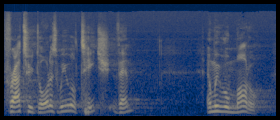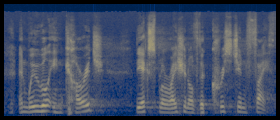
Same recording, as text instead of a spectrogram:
for our two daughters, we will teach them and we will model and we will encourage the exploration of the Christian faith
